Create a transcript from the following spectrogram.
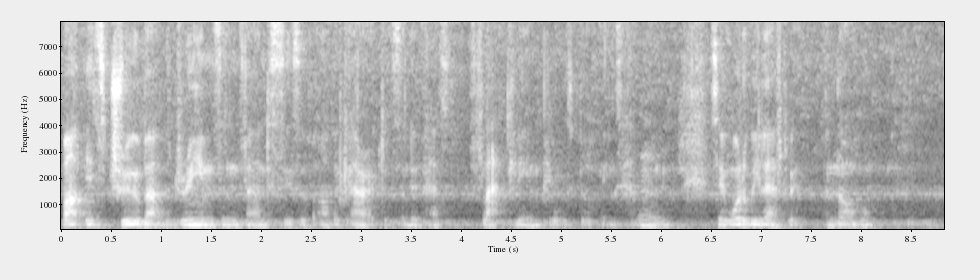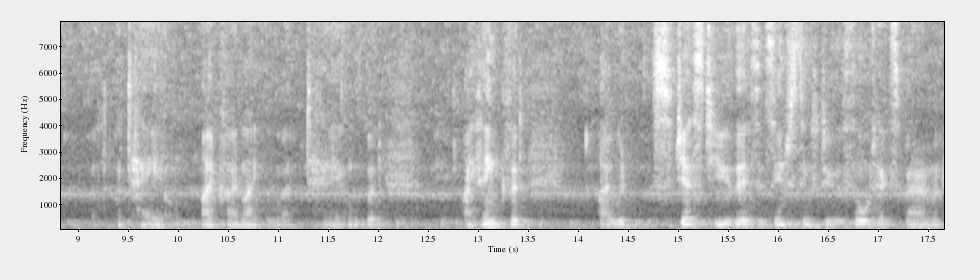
But it's true about the dreams and fantasies of other characters, and it has flatly implausible things happening. Mm. So what are we left with? A novel, a tale. I quite like the word tale, but I think that I would suggest to you this. It's interesting to do a thought experiment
